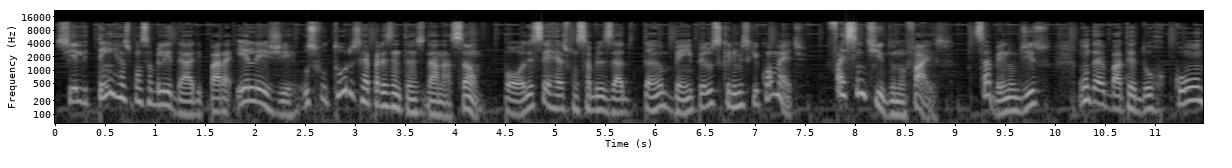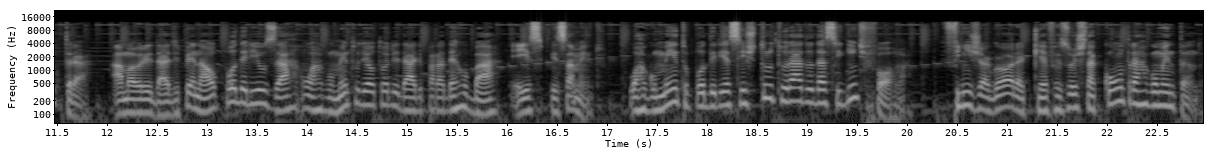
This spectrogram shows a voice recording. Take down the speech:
se ele tem responsabilidade para eleger os futuros representantes da nação, pode ser responsabilizado também pelos crimes que comete. Faz sentido, não faz? Sabendo disso, um debatedor contra a maioridade penal poderia usar um argumento de autoridade para derrubar esse pensamento. O argumento poderia ser estruturado da seguinte forma: finge agora que a pessoa está contra-argumentando.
